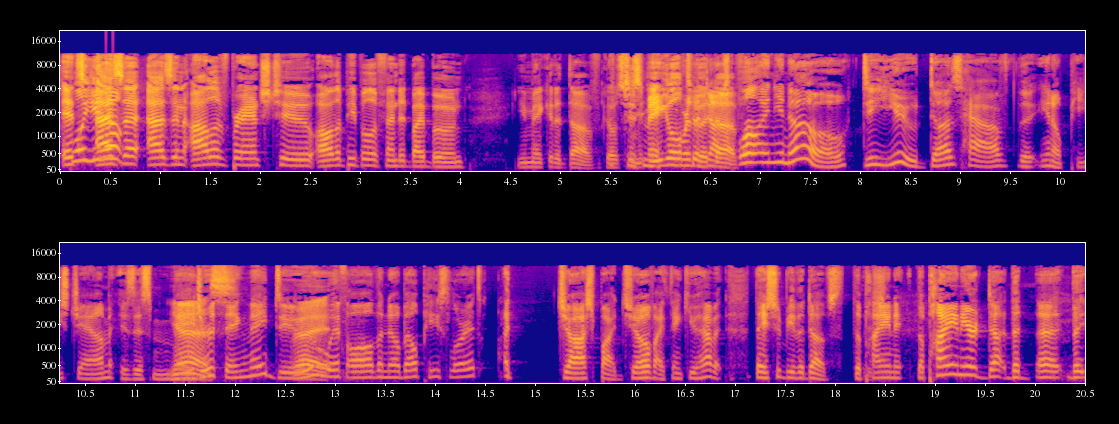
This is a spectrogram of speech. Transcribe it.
be. It's Well, you as know- a as an olive branch to all the people offended by Boone. You make it a dove. Goes Just from make eagle we're to the a doves. dove. Well, and you know, DU does have the you know PeaceJam is this major Yes. thing they do Right. with all the Nobel Peace laureates. Uh, Josh, by Jove, I think you have it. They should be the doves. The pioneer, the pioneer, do- the uh, the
